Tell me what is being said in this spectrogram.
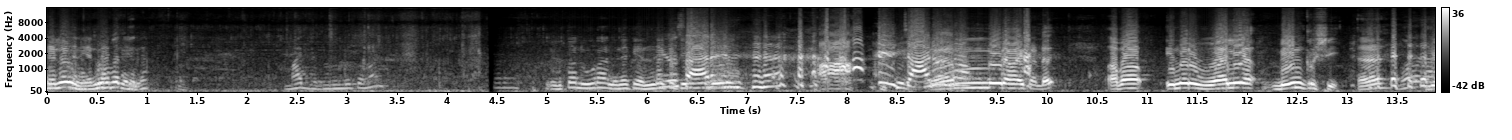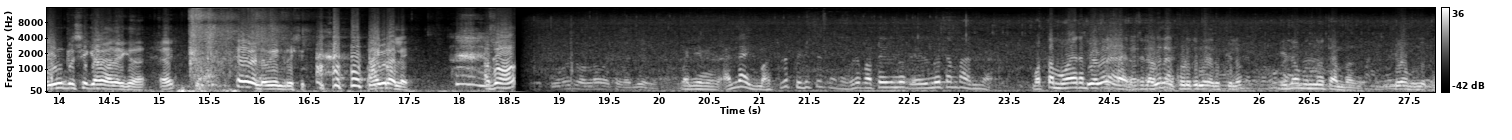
ചിലതിന് എല്ലാത്തിനും എടുത്തോ നൂറാ നിനക്ക് എന്തൊക്കെ ഗംഭീരമായിട്ടുണ്ട്. അപ്പൊ ഇന്നൊരു വലിയ മീൻ കൃഷി മീൻ കൃഷിക്കാണ് വന്നിരിക്കുന്നത്. ഏതുണ്ട് മീൻ കൃഷി. ഭയങ്കരല്ലേ? അപ്പോ വലിയ മീൻ. അല്ല മറ്റത് ഒരു പത്ത് എഴുന്നൂറ് എഴുന്നൂറ്റമ്പത് അല്ല. മൊത്തം മൂവായിരം കൊടുക്കുന്നത് കിലോ? കിലോ മുന്നൂറ്റമ്പത്. കിലോ മുന്നൂറ്റി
